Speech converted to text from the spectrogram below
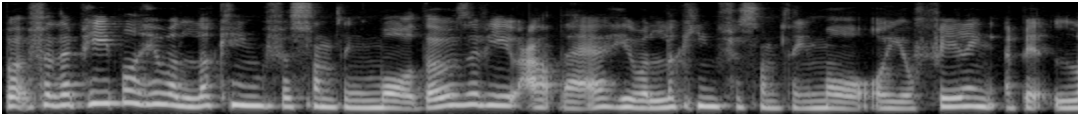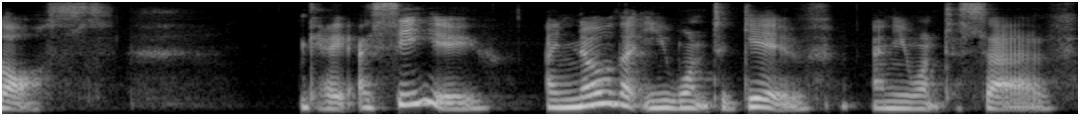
but for the people who are looking for something more. Those of you out there who are looking for something more or you're feeling a bit lost. Okay, I see you. I know that you want to give and you want to serve.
